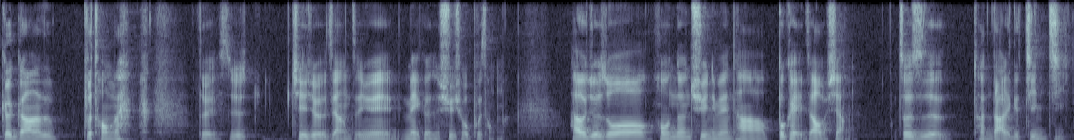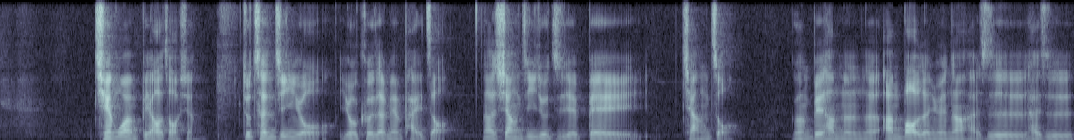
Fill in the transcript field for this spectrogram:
跟刚刚。不同啊，对，是其实就是这样子，因为每个人需求不同嘛。还有就是说，红灯区里面它不可以照相，这是很大的一个禁忌，千万不要照相。就曾经有游客在那边拍照，那相机就直接被抢走，可能被他们的安保人员呢、还是还是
